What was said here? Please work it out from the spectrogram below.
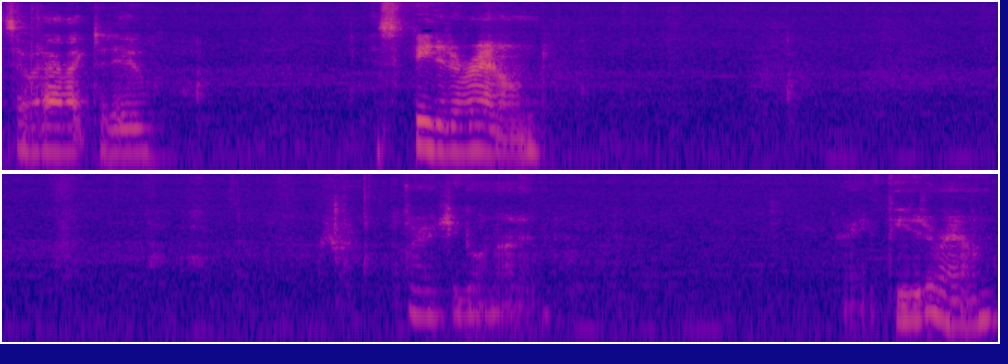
So what I like to do is feed it around. Where is she going on it? All right, feed it around.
